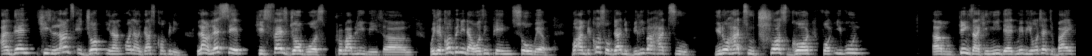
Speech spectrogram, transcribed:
and then he lands a job in an oil and gas company. Now, let's say his first job was probably with um, with a company that wasn't paying so well, but and because of that, the believer had to, you know, had to trust God for even um, things that he needed. Maybe he wanted to buy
